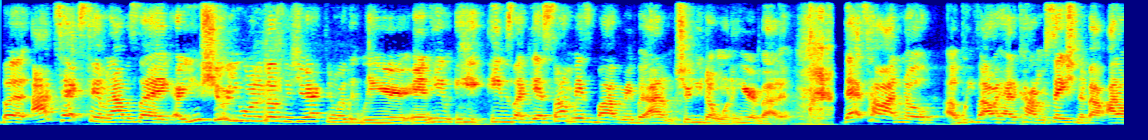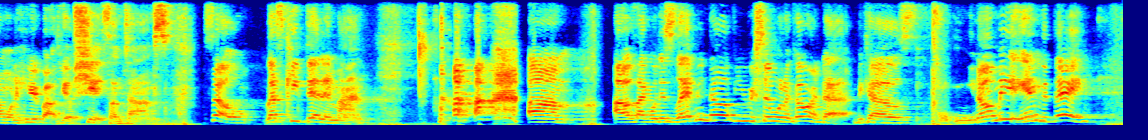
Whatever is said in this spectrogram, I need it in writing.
But I texted him and I was like, "Are you sure you want to go? Because you're acting really weird." And he he he was like, "Yeah, something is bothering me, but I'm sure you don't want to hear about it." That's how I know uh, we've already had a conversation about I don't want to hear about your shit sometimes. So let's keep that in mind. um, I was like, "Well, just let me know if you still want to go or not," because you know me. At the end of the day.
